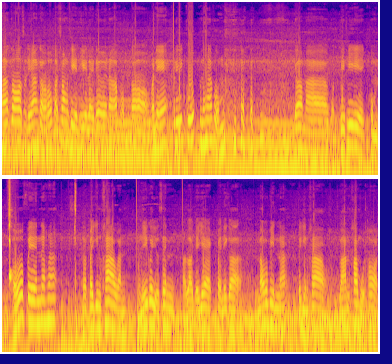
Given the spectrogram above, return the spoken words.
อ่าถ้าก็สวัสดีครับกับพบกับช่อง TT Rider นะครับผมก็วันนี้รีกรุ๊ปนะครับผม ก็มากับพี่ๆกลุ่มโอเวอร์เฟนนะฮะก็ไปกินข้าวกันวันนี้ก็อยู่เส้นเราจะแยกไปนี่ก็น้องบินนะไปกินข้าว ร้านข้าวหมูทอด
